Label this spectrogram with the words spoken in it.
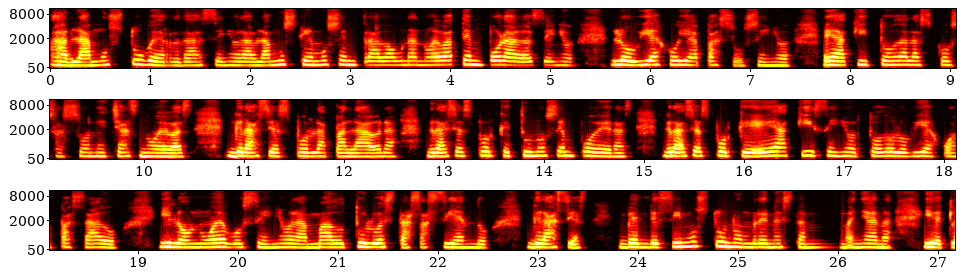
Hablamos tu verdad, Señor. Hablamos que hemos entrado a una nueva temporada, Señor. Lo viejo ya pasó, Señor. He aquí todas las cosas son hechas nuevas. Gracias por la palabra. Gracias porque tú nos empoderas. Gracias porque he aquí, Señor, todo lo viejo ha pasado y lo nuevo, Señor amado, tú lo estás haciendo. Gracias. Bendecimos tu nombre en esta mañana y declaramos,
